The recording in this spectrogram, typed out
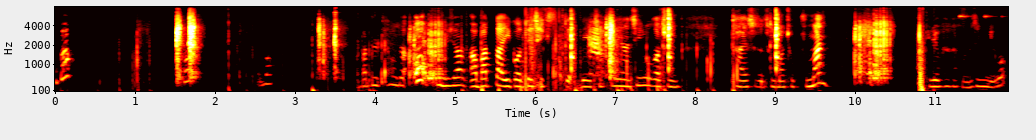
호박? 호박? 호박? 아빠들 상자. 어 잠시만. 아 맞다 이거 내 잭스 내, 내 잭슨이라는 친구가 좀다 했어서 정말 좋구만. 기력 생각도 생기고.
